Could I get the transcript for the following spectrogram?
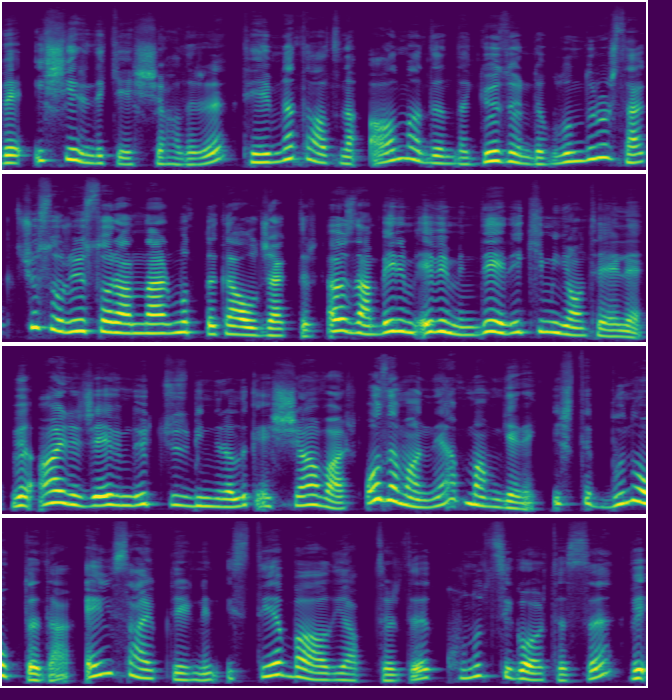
ve iş yerindeki eşyaları teminat altına almadığında göz önünde bulundurursak şu soruyu soranlar mutlaka olacaktır. Özlem benim evimin değeri 2 milyon TL ve ayrıca evimde 300 bin liralık eşya var. O zaman ne yapmam gerek? İşte bu noktada ev sahiplerinin isteğe bağlı yaptırdığı konut sigortası ve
